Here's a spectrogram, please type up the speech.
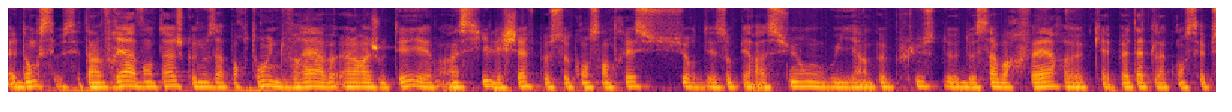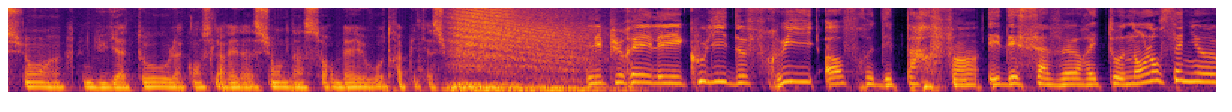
Euh, Donc, c'est un vrai avantage que nous apportons, une vraie valeur ajoutée. Et ainsi, les chefs peuvent se concentrer sur des opérations où il y a un peu plus de, savoir-faire, euh, qu'est peut-être la conception euh, du gâteau ou la, cons- la réalisation d'un sorbet ou autre application. Les purées et les coulis de fruits offrent des parfums et des saveurs étonnants. L'enseigne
